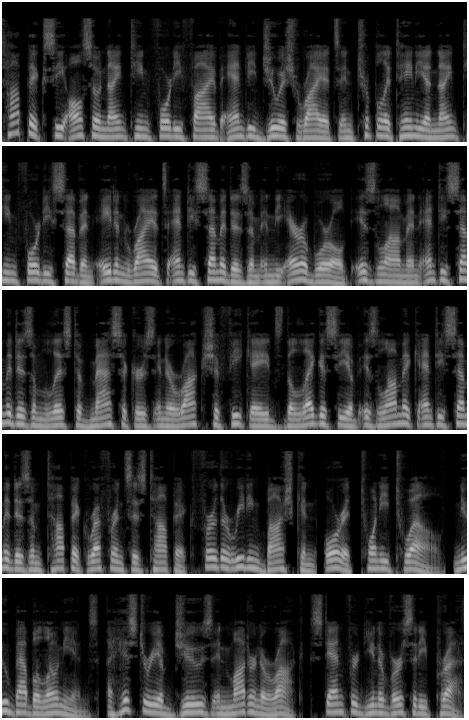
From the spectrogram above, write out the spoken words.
Topic see also 1945 Anti-Jewish riots in Tripolitania 1947 Aden riots Antisemitism in the Arab world Islam and antisemitism List of massacres in Iraq Shafiq Ades The legacy of Islamic antisemitism topic References topic Further reading Bashkin, Orit 2012, New Babylonians, A History of Jews in Modern Iraq, Stanford University Press,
